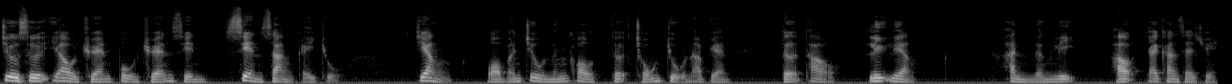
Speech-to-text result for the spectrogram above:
就是要全部全心献上给主，这样我们就能够得从主那边得到力量和能力。好，再看下去。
